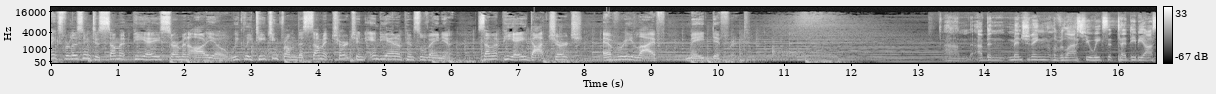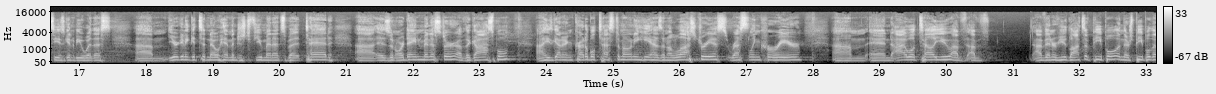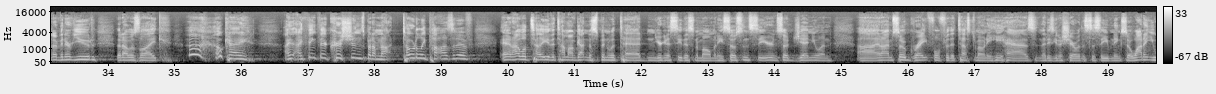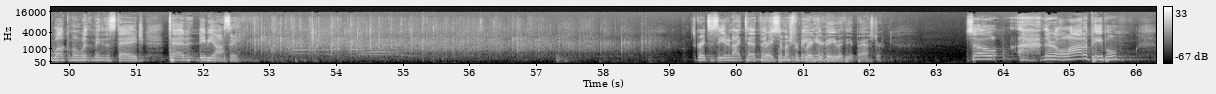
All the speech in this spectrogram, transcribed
Thanks for listening to Summit PA Sermon Audio, weekly teaching from the Summit Church in Indiana, Pennsylvania. SummitPA.church, every life made different. Um, I've been mentioning over the last few weeks that Ted DiBiase is going to be with us. Um, you're going to get to know him in just a few minutes, but Ted uh, is an ordained minister of the gospel. Uh, he's got an incredible testimony. He has an illustrious wrestling career. Um, and I will tell you, I've, I've I've interviewed lots of people, and there's people that I've interviewed that I was like, oh, okay, I, I, think they're Christians, but I'm not totally positive. And I will tell you the time I've gotten to spend with Ted, and you're going to see this in a moment. He's so sincere and so genuine. Uh, and I'm so grateful for the testimony he has and that he's going to share with us this evening. So why don't you welcome him with me to the stage, Ted DiBiase. It's great to see you tonight, Ted. Thank great you so much for being great here. Great to be with you, Pastor. So, uh, there are a lot of people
